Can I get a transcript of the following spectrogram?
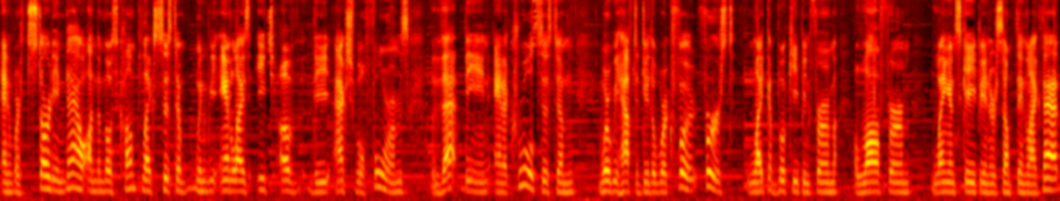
And we're starting now on the most complex system when we analyze each of the actual forms, that being an accrual system where we have to do the work first, like a bookkeeping firm, a law firm, landscaping or something like that.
